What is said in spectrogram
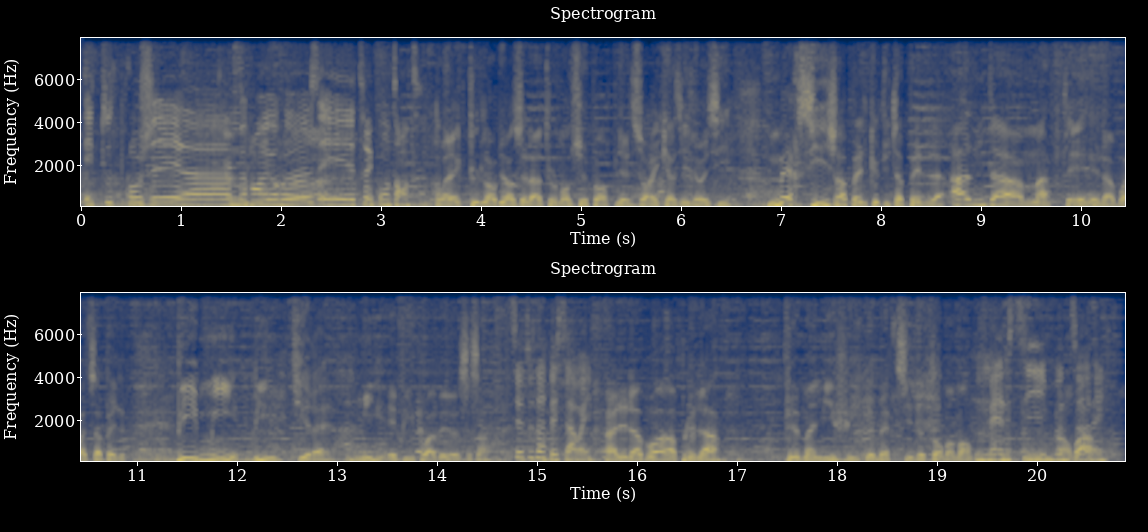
Et tout projet euh, me rend heureuse et très contente. Voilà, que toute l'ambiance là, tout le monde supporte, il y a une soirée casino ici. Merci, je rappelle que tu t'appelles Anda Mafte et la boîte s'appelle Bimi, bi-mi et puis.be, c'est ça? C'est tout à fait ça, oui. Allez la voir, appelez-la. Tu es magnifique et merci de ton moment. Merci, bonne soirée.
